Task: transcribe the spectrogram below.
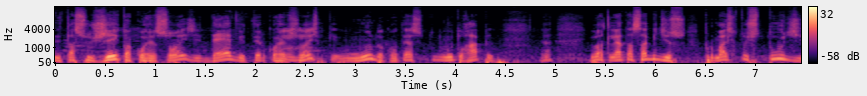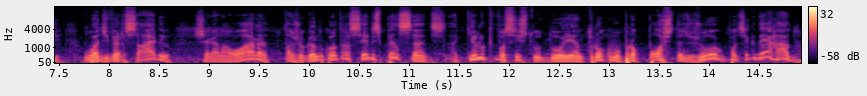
está sujeito a correções e deve ter correções, uhum. porque o mundo acontece tudo muito rápido. Né? E o atleta sabe disso. Por mais que tu estude o adversário, chega na hora, tu está jogando contra seres pensantes. Aquilo que você estudou e entrou como proposta de jogo, pode ser que dê errado.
